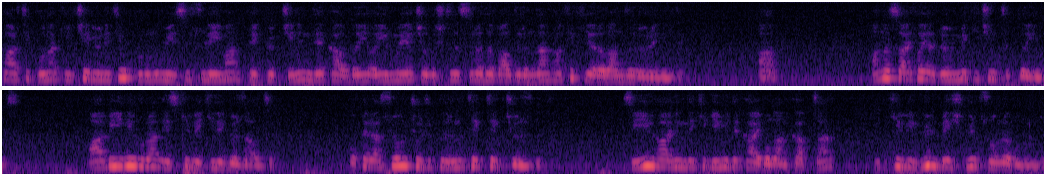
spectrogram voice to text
Parti Konak İlçe Yönetim Kurulu üyesi Süleyman Pekgökçe'nin de kavgayı ayırmaya çalıştığı sırada baldırından hafif yaralandığı öğrenildi. A. Ana sayfaya dönmek için tıklayınız. Abini vuran eski vekile gözaltı. Operasyon çocuklarını tek tek çözdük. Seyir halindeki gemide kaybolan kaptan, 2,5 gün sonra bulundu.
